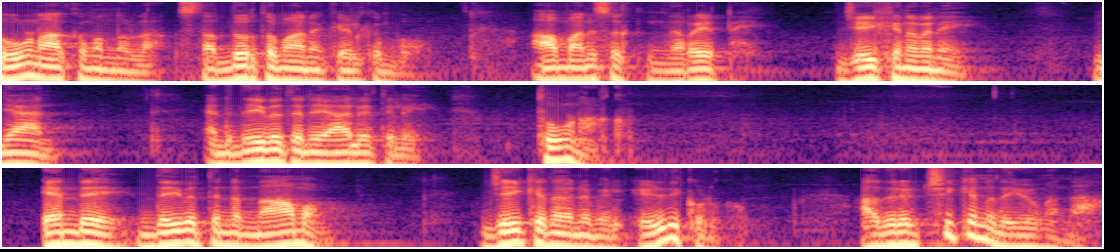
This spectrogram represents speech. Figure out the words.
തൂണാക്കുമെന്നുള്ള സദ്വർത്തമാനം കേൾക്കുമ്പോൾ ആ മനസ്സ് നിറയട്ടെ. ജയിക്കുന്നവനെ ഞാൻ എന്റെ ദൈവത്തിന്റെ ആലയത്തിലെ തൂണാക്കും. എന്റെ ദൈവത്തിന്റെ നാമം ജയിക്കുന്നവന്റെ മേൽ എഴുതി കൊടുക്കും അത് രക്ഷിക്കുന്ന ദൈവമെന്ന.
